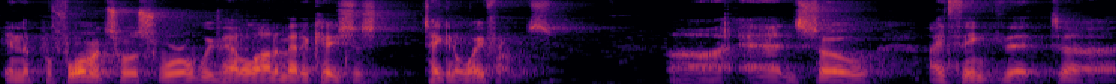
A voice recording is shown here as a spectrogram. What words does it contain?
in the performance horse world, we've had a lot of medications taken away from us. Uh, and so I think that uh,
